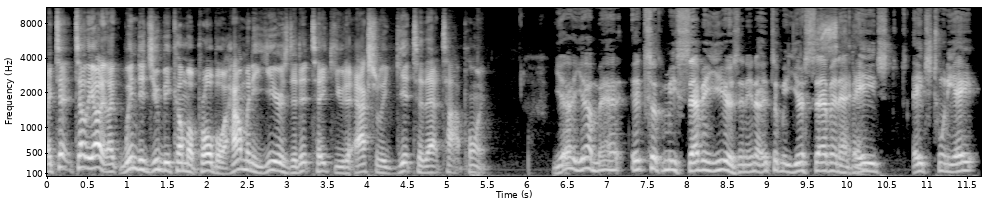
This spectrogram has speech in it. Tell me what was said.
Like t- tell the audience, like when did you become a Pro Bowler? How many years did it take you to actually get to that top point? Yeah, yeah, man. It took me seven years, and you know, it took me year seven, seven. at age age twenty eight,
